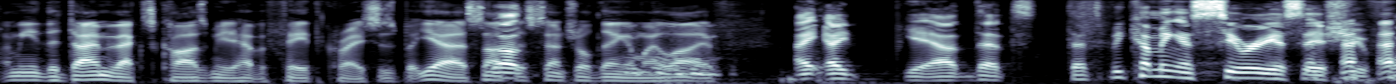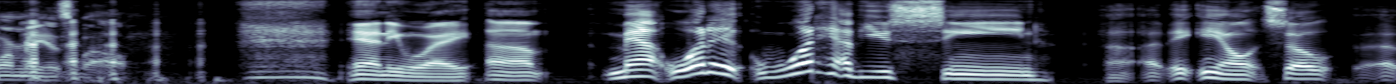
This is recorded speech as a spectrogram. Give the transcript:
I mean, the Diamondbacks caused me to have a faith crisis, but yeah, it's not Well- the central thing in my life. I, I yeah, that's that's becoming a serious issue for me as well. anyway, um, Matt, what what have you seen? Uh, you know, so uh,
